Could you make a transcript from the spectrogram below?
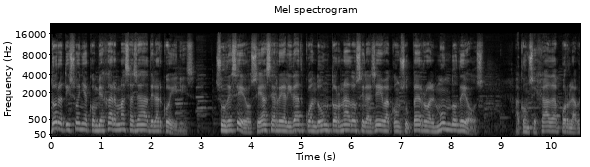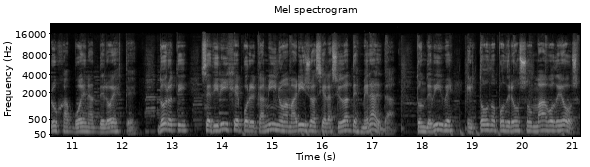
Dorothy sueña con viajar más allá del arco iris. Su deseo se hace realidad cuando un tornado se la lleva con su perro al mundo de Oz. Aconsejada por la bruja buena del oeste, Dorothy se dirige por el camino amarillo hacia la ciudad de Esmeralda, donde vive el todopoderoso mago de Oz,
